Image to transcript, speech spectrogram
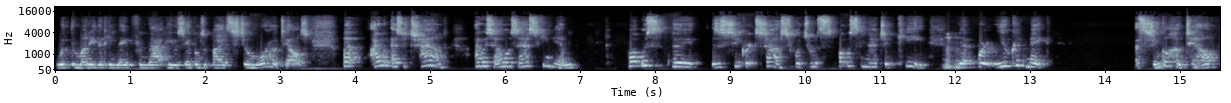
with the money that he made from that, he was able to buy still more hotels. But I, as a child, I was always asking him, what was the, the secret sauce? Which was what was the magic key mm-hmm. that where you could make a single hotel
